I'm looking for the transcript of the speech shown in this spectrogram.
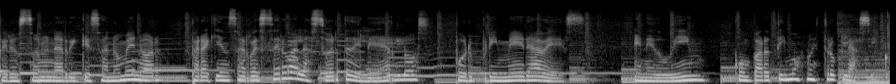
pero son una riqueza no menor para quien se reserva la suerte de leerlos por primera vez. En Edubim compartimos nuestro clásico.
